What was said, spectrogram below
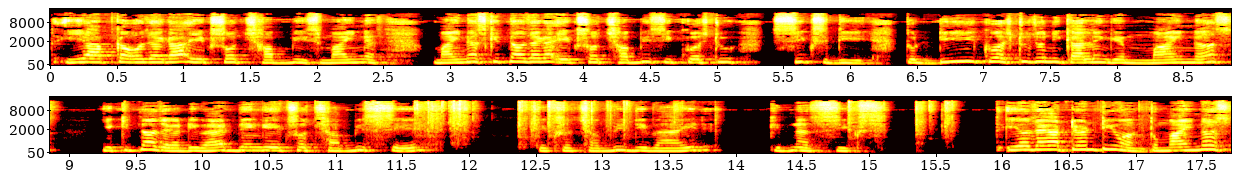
तो ये आपका हो जाएगा एक सौ छब्बीस माइनस माइनस कितना हो जाएगा? एक सौ छब्बीस इक्वल टू सिक्स डी तो डी इक्वल टू जो निकालेंगे माइनस ये कितना हो जाएगा? डिवाइड देंगे एक सौ छब्बीस से, एक सौ छब्बीस डिवाइड कितना? सिक्स तो ये हो जाएगा ट्वेंटी वन तो माइनस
